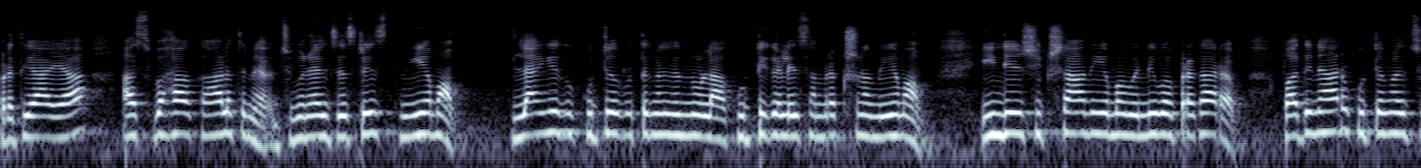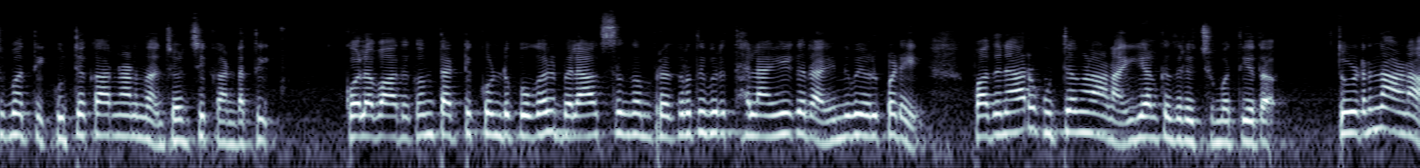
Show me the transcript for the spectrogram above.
പ്രതിയായ അസ്ബഹ കാലത്തിന് ജുവനൽ ജസ്റ്റിസ് നിയമം ലൈംഗിക കുറ്റകൃത്യങ്ങളിൽ നിന്നുള്ള കുട്ടികളെ സംരക്ഷണ നിയമം ഇന്ത്യൻ ശിക്ഷാ നിയമം എന്നിവ പ്രകാരം പതിനാറ് കുറ്റങ്ങൾ ചുമത്തി കുറ്റക്കാരനാണെന്ന് ജഡ്ജി കണ്ടെത്തി. കൊലപാതകം തട്ടിക്കൊണ്ടുപോകൽ ബലാത്സംഗം പ്രകൃതിവിരുദ്ധ ലൈംഗികത എന്നിവയുൾപ്പെടെ പതിനാറ് കുറ്റങ്ങളാണ് ഇയാൾക്കെതിരെ ചുമത്തിയത്. തുടർന്നാണ്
